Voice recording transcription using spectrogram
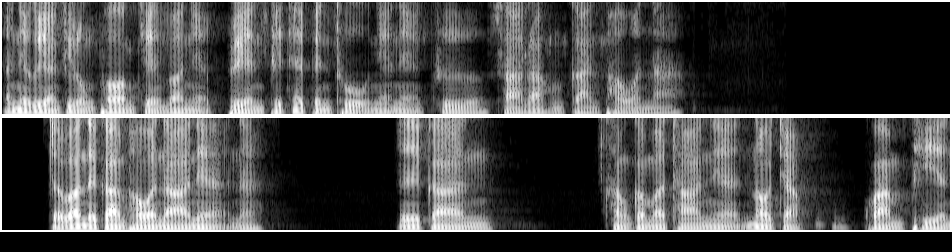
อันนี้ก็อย่างที่หลวงพ่อเขียนว่าเนี่ยเปลี่ยนผิดให้เป็นถูกเนี่ยเนี่ยคือสาระของการภาวนา แต่ว่าในการภาวนาเนี่ยนะในการทำกรรมฐานเนี่ยนอกจากความเพียร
